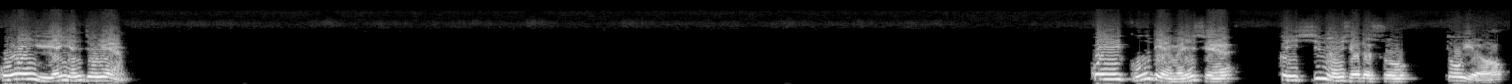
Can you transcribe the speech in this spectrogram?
国文语言研究院关于古典文学跟新文学的书都有。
